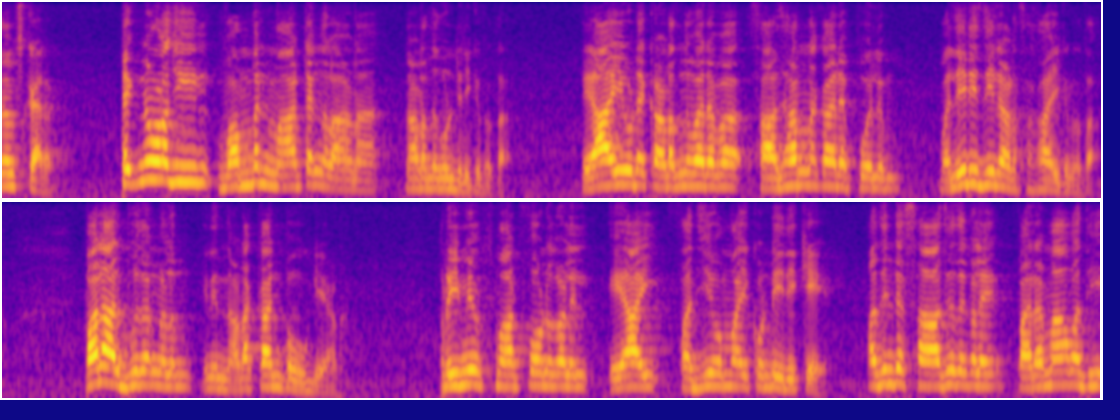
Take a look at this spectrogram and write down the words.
നമസ്കാരം. ടെക്നോളജിയിൽ വമ്പൻ മാറ്റങ്ങളാണ് നടന്നുകൊണ്ടിരിക്കുന്നത്. എ ഐയുടെ കടന്നുവരവ് സാധാരണക്കാരെ പോലും വലിയ രീതിയിലാണ് സഹായിക്കുന്നത്. പല അത്ഭുതങ്ങളും ഇനി നടക്കാൻ പോവുകയാണ്. പ്രീമിയം സ്മാർട്ട് ഫോണുകളിൽ എ ഐ സജീവമായി കൊണ്ടിരിക്കെ അതിന്റെ സാധ്യതകളെ പരമാവധി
